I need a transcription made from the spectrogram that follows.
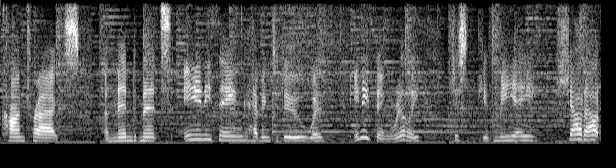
contracts, amendments, anything having to do with anything really, just give me a shout out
